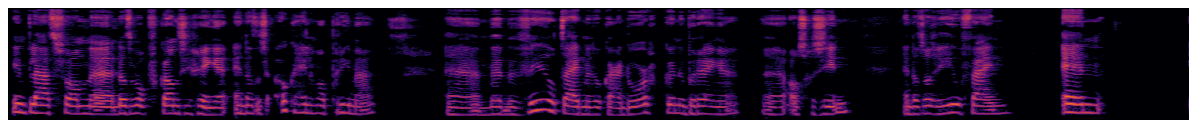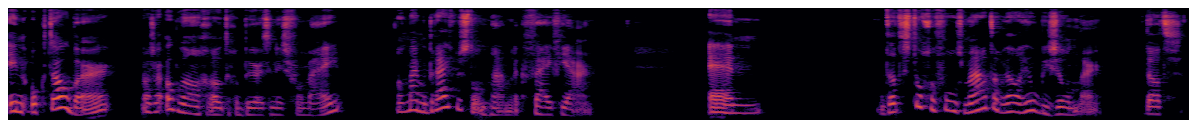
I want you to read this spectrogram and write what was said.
In plaats van uh, dat we op vakantie gingen. En dat is ook helemaal prima. we hebben veel tijd met elkaar door kunnen brengen als gezin. En dat was heel fijn. En in oktober was er ook wel een grote gebeurtenis voor mij. Want mijn bedrijf bestond namelijk vijf jaar. En dat is toch gevoelsmatig wel heel bijzonder. Dat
